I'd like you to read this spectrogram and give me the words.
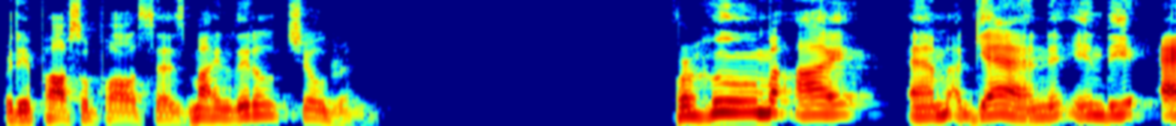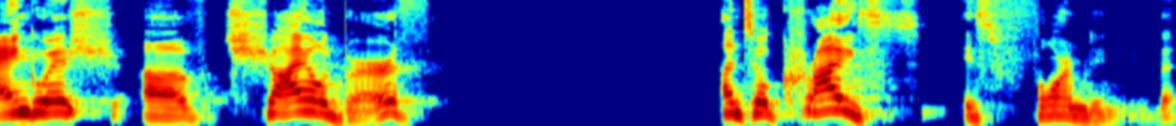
where the Apostle Paul says, My little children, for whom I am again in the anguish of childbirth until Christ is formed in you. The,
